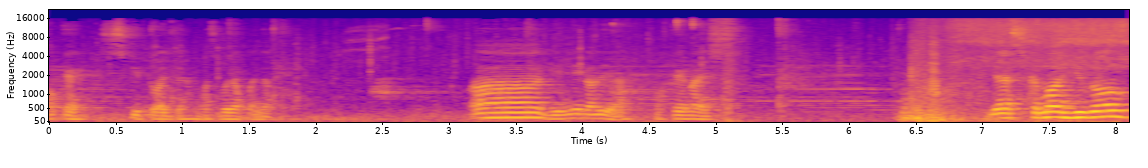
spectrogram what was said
Oke okay, segitu aja. Masih banyak banyak uh, gini kali ya. Oke okay, nice yes come on Hugo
